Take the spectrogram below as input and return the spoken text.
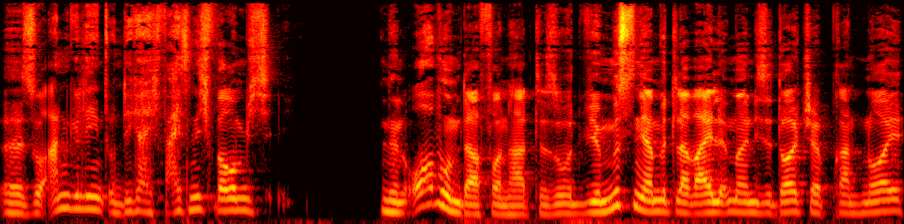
äh, so angelehnt und Digga, ich weiß nicht, warum ich einen Ohrwurm davon hatte. So, wir müssen ja mittlerweile immer in diese deutsche brandneu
